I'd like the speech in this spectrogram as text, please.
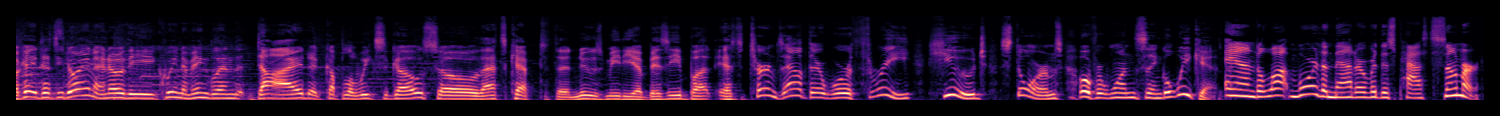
Okay, Desi Doyen, I know the Queen of England died a couple of weeks ago, so that's kept the news media busy. But as it turns out, there were three huge storms over one single weekend. And a lot more than that over this past summer.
